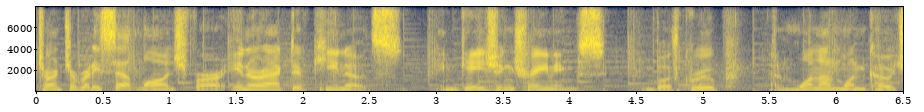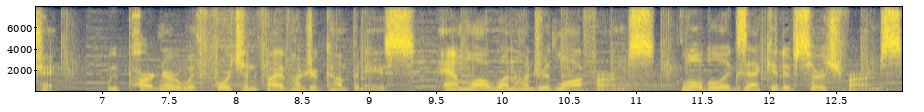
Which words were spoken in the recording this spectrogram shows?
Turn to Ready Set Launch for our interactive keynotes, engaging trainings in both group and one on one coaching. We partner with Fortune 500 companies, AmLaw 100 law firms, global executive search firms,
